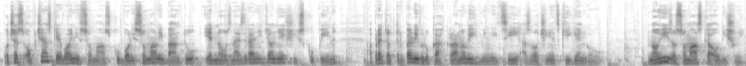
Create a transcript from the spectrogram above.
Počas občianskej vojny v Somálsku boli Somali Bantu jednou z najzraniteľnejších skupín a preto trpeli v rukách klanových milícií a zločineckých gengov. Mnohí zo Somálska odišli.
